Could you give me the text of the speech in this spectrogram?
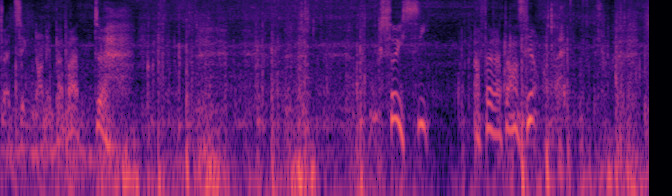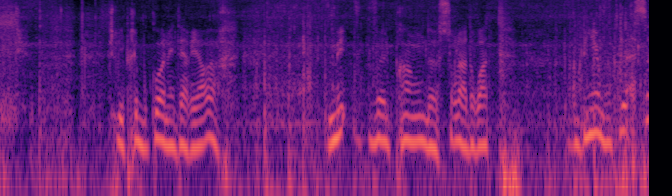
fatigue dans les papates. Ça ici, à faire attention. Je l'ai pris beaucoup à l'intérieur, mais vous pouvez le prendre sur la droite pour bien vous placer.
